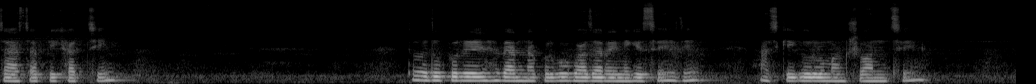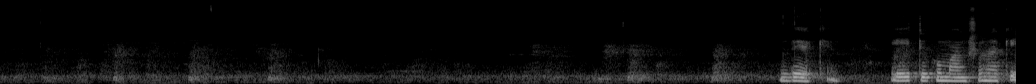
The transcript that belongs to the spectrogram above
চা চাপড়ি খাচ্ছি। তো দুপুরে রান্না করব, বাজার এনে গেছে এই যে, আজকে গরুর মাংস আনছে। দেখেন, এইটুকু মাংস নাকি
